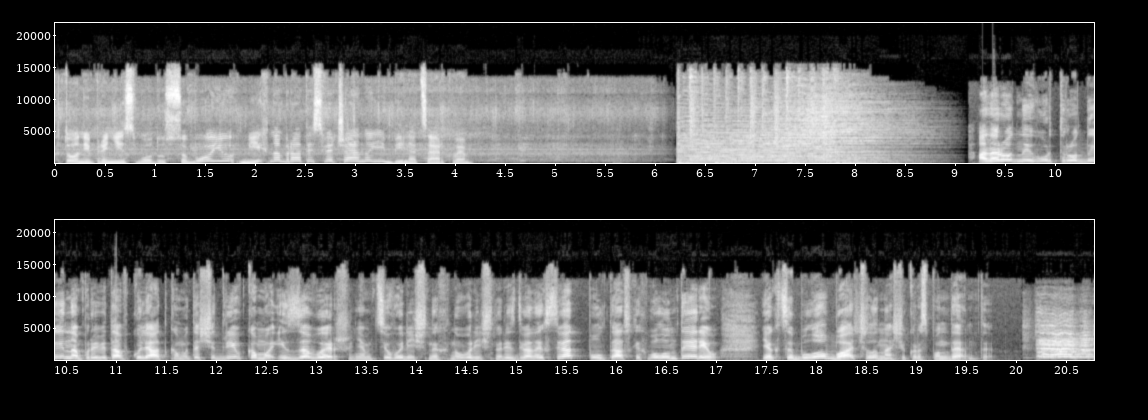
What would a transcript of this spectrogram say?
Хто не приніс воду з собою, міг набрати свяченої біля церкви. А народний гурт Родина привітав колядками та щедрівками із завершенням цьогорічних новорічно-різдвяних свят полтавських волонтерів. Як це було, бачили наші кореспонденти. Тебе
